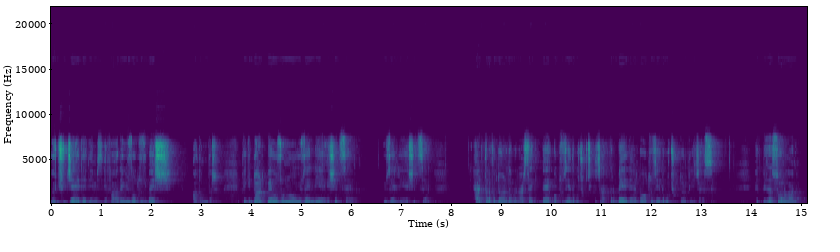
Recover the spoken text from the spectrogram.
3C dediğimiz ifade 135 adımdır. Peki 4B uzunluğu 150'ye eşitse 150'ye eşitse her tarafı 4'e bölersek B 37,5 çıkacaktır. B değeri de 37,5'tur diyeceğiz. Evet bize sorulan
